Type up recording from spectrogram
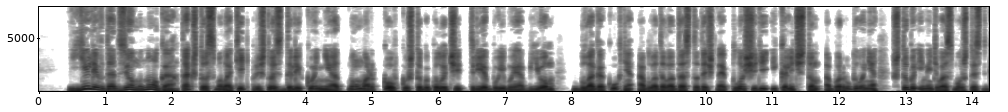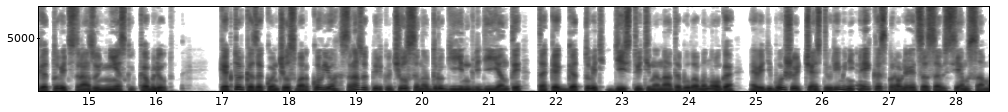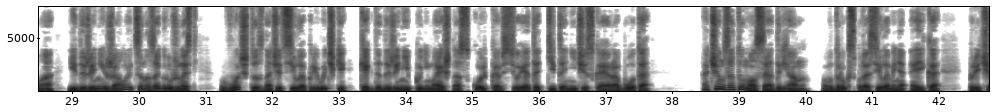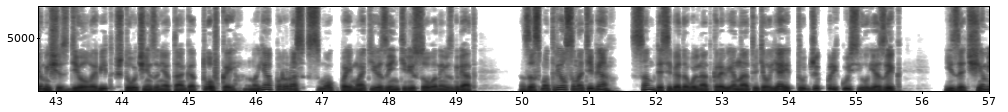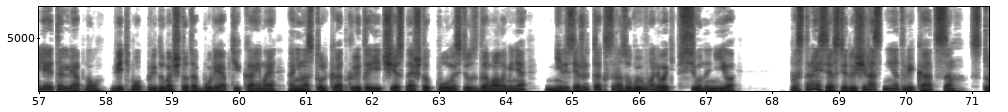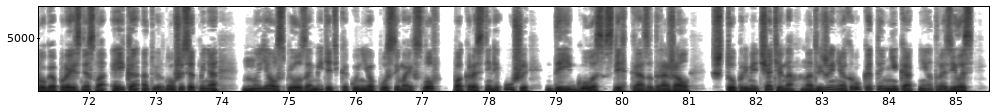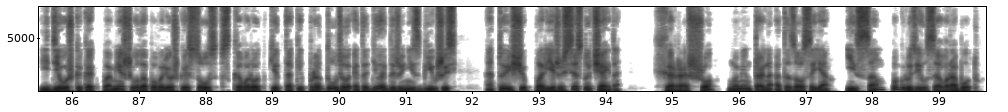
Ели в дадзё много, так что смолотить пришлось далеко не одну морковку, чтобы получить требуемый объем. Благо кухня обладала достаточной площадью и количеством оборудования, чтобы иметь возможность готовить сразу несколько блюд. Как только закончил с морковью, сразу переключился на другие ингредиенты, так как готовить действительно надо было много, а ведь большую часть времени Эйка справляется совсем сама и даже не жалуется на загруженность. Вот что значит сила привычки, когда даже не понимаешь, насколько все это титаническая работа. «О чем задумался Адриан?» – вдруг спросила меня Эйка. Причем еще сделала вид, что очень занята готовкой, но я пару раз смог поймать ее заинтересованный взгляд. «Засмотрелся на тебя?» Сам для себя довольно откровенно ответил я и тут же прикусил язык. И зачем я это ляпнул? Ведь мог придумать что-то более обтекаемое, а не настолько открытое и честное, что полностью сдавало меня. Нельзя же так сразу вываливать все на нее. «Постарайся в следующий раз не отвлекаться», – строго произнесла Эйка, отвернувшись от меня, но я успел заметить, как у нее после моих слов покраснели уши, да и голос слегка задрожал. Что примечательно, на движениях рук это никак не отразилось, и девушка как помешивала поварёшкой соус в сковородке, так и продолжила это делать, даже не сбившись. А то еще порежешься случайно. «Хорошо», – моментально отозвался я, и сам погрузился в работу.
